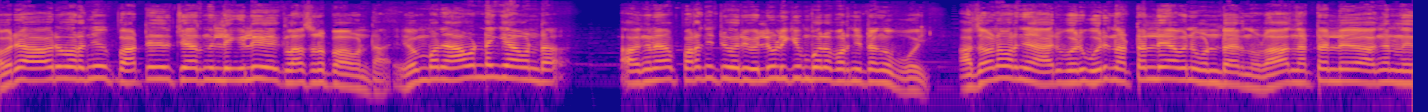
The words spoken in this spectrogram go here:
അവർ അവർ പറഞ്ഞു പാർട്ടിയിൽ ചേർന്നില്ലെങ്കിൽ ക്ലാസ് റെപ്പ് ആവണ്ട. ഇവൻ പറഞ്ഞു ആവണ്ടെങ്കിൽ ആവണ്ട. അങ്ങനെ പറഞ്ഞിട്ട് ഒരു വെല്ലുവിളിക്കും പോലെ പറഞ്ഞിട്ട് അങ്ങ് പോയി. അതാണ് പറഞ്ഞത്. ആരും ഒരു ഒരു നട്ടല്ലേ അവന് ഉണ്ടായിരുന്നുള്ളൂ. ആ നട്ടൽ അങ്ങനെ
